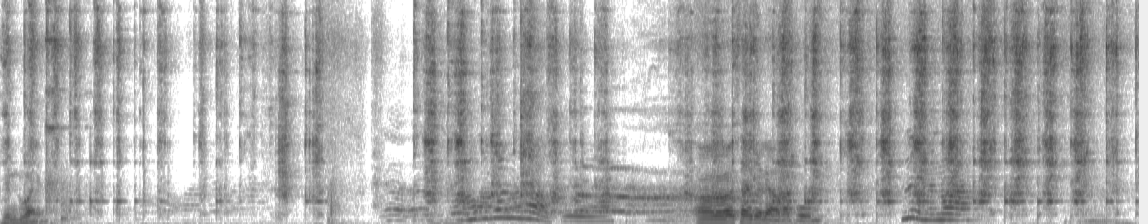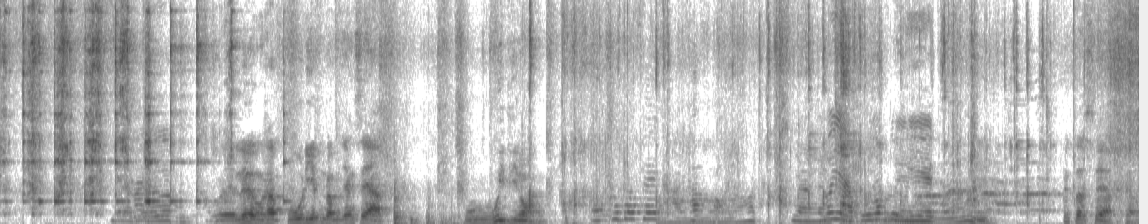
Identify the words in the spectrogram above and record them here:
เห็นด้วย เอาคือว่านัวปูเออใส่ไปแล้วครับผม เรื่องมันนัว เริ่มไปเรื่องครับปูดิบลำจังแซ่บอุ้ยพี่น้องเอาคือบ่ใส่ขาข้าวขอยังบ่อยากปูก็ปรุงอีกอุ้ยเป็นตาแซ่บแถว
